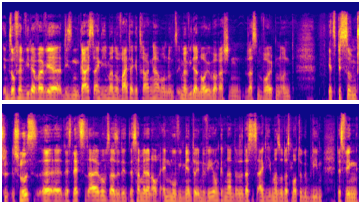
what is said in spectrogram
insofern wieder, weil wir diesen Geist eigentlich immer so weitergetragen haben und uns immer wieder neu überraschen lassen wollten. Und jetzt bis zum Schl Schluss äh, des letzten Albums, also das haben wir dann auch En Movimento in Bewegung genannt, also das ist eigentlich immer so das Motto geblieben, deswegen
